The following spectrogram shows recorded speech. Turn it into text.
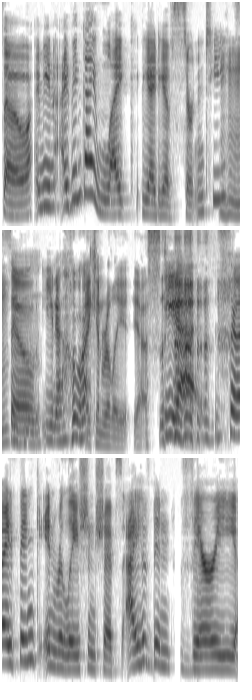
so. I mean, I think I like the idea of certainty. Mhm. So, you know, I can relate, yes. yeah. So I think in relationships, I have been very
